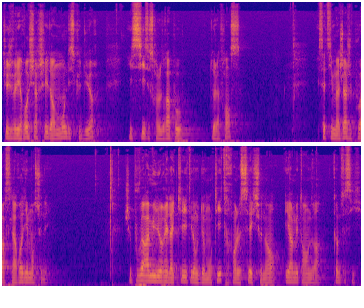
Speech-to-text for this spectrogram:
que je vais aller rechercher dans mon disque dur Ici, ce sera le drapeau de la France. Et cette image-là, je vais pouvoir la redimensionner. Je vais pouvoir améliorer la qualité donc, de mon titre en le sélectionnant et en le mettant en gras, comme ceci.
